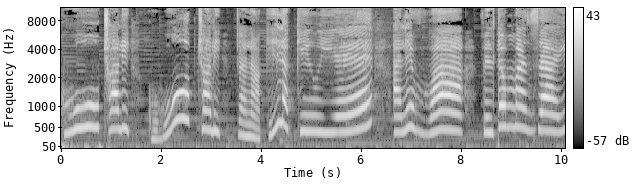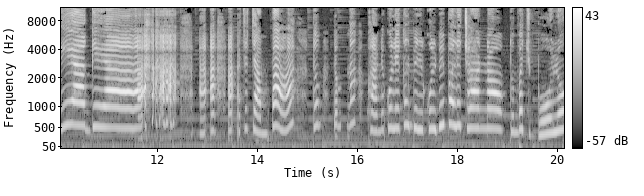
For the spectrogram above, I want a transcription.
खूब छाली खूब चाली चालाकी लगी हुई है। अरे वाह फिर तो मज़ा ही आ गया। अच्छा चंपा, तुम तुम ना खाने को लेकर बिल्कुल भी परेशान ना हो। तुम बस बोलो,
